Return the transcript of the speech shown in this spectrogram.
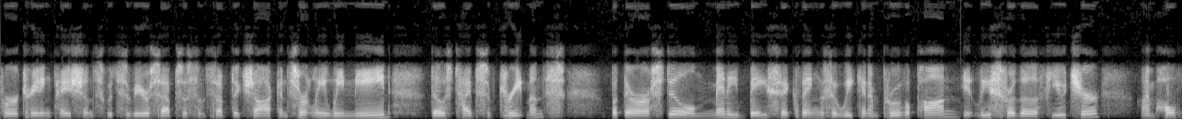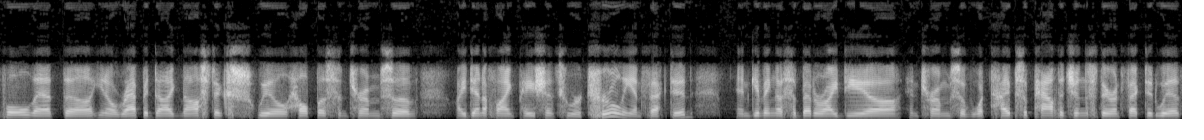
for treating patients with severe sepsis and septic shock, and certainly we need those types of treatments. But there are still many basic things that we can improve upon, at least for the future. I'm hopeful that uh, you know rapid diagnostics will help us in terms of identifying patients who are truly infected and giving us a better idea in terms of what types of pathogens they're infected with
